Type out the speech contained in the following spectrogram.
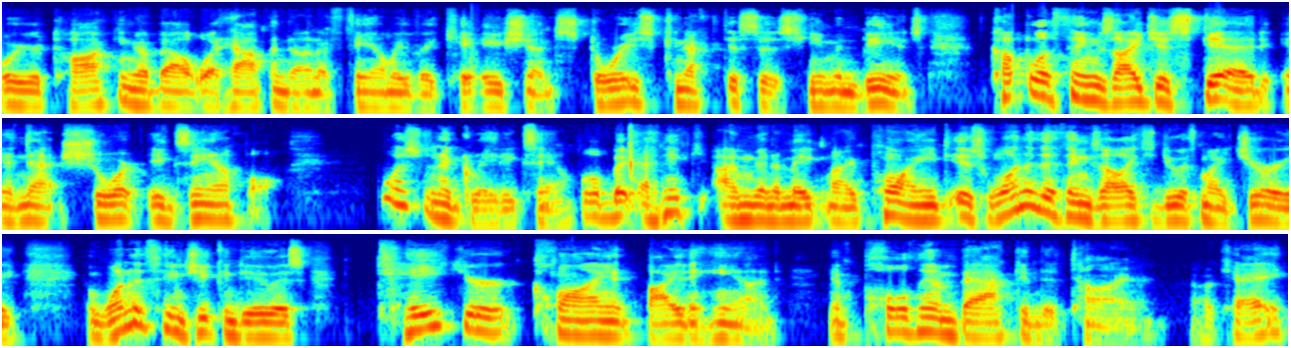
or you're talking about what happened on a family vacation. Stories connect us as human beings. A couple of things I just did in that short example wasn't a great example, but I think I'm going to make my point is one of the things I like to do with my jury, and one of the things you can do is take your client by the hand and pull them back into time. Okay.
